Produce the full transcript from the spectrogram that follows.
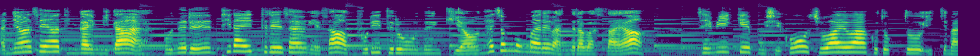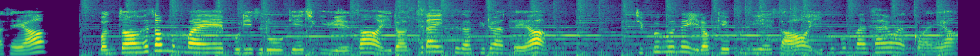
안녕하세요 딩가입니다. 오늘은 tealight를 사용해서 불이 들어오는 귀여운 회전목마를 만들어 봤어요. 재미있게 보시고 좋아요와 구독도 잊지 마세요. 먼저 회전목마에 불이 들어오게 해주기 위해서 이런 tealight가 필요한데요. 뒷부분을 이렇게 분리해서 이 부분만 사용할 거예요.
